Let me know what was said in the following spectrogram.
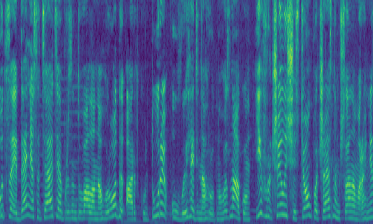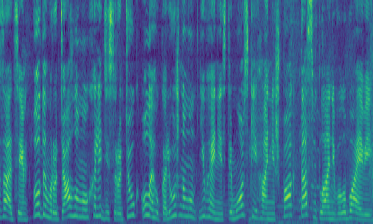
У цей день асоціація презентувала нагороди арт-культури у вигляді нагрудного знаку. Їх вручили шістьом почесним членам організації: Володимиру Тяглому, Халіді Сиротюк, Олегу Калюжному, Євгенії Стрімовській, Ганні Шпак та Світлані Волобаєвій.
